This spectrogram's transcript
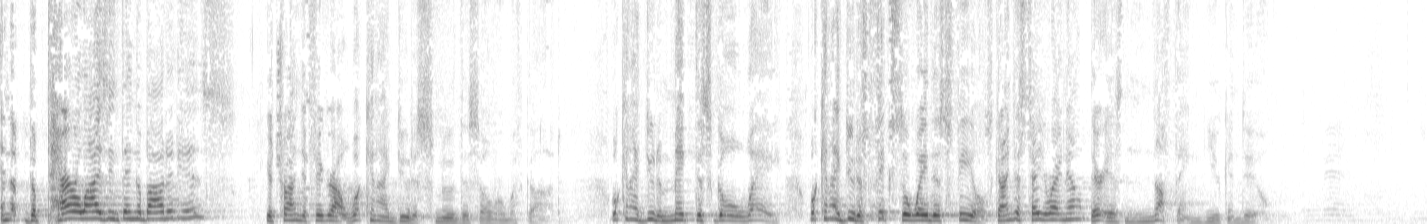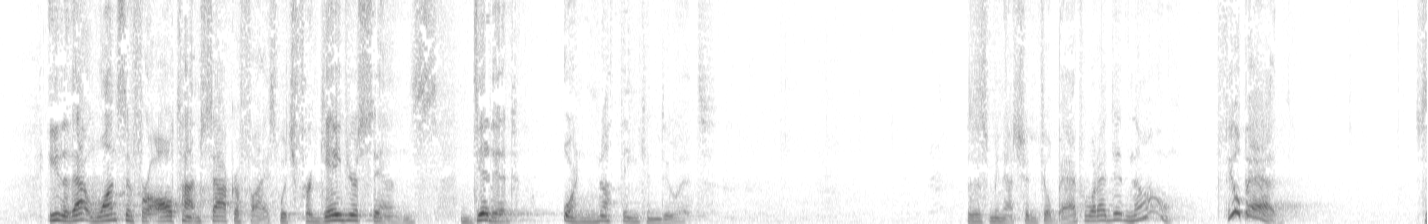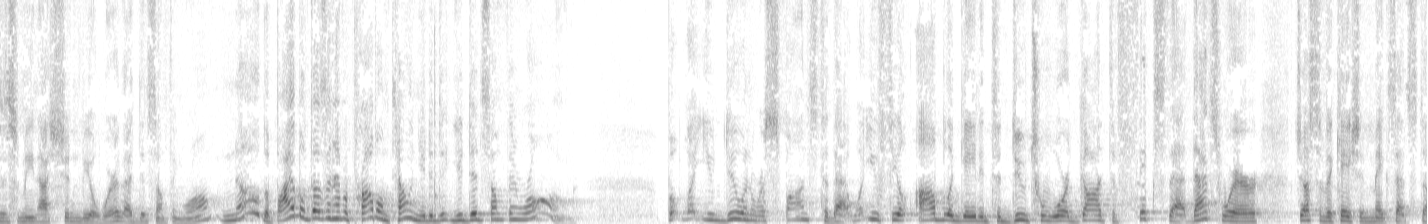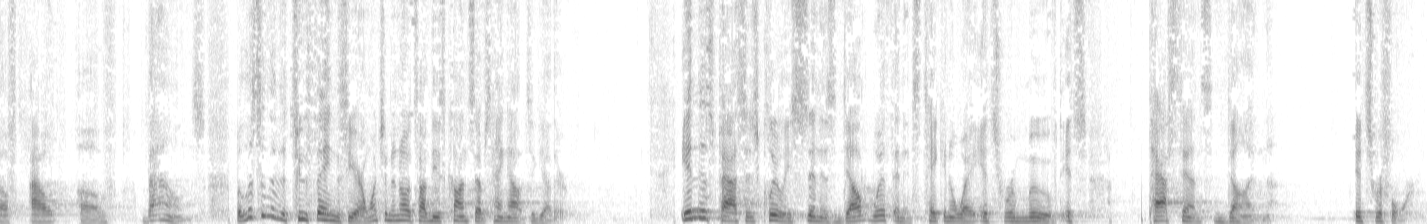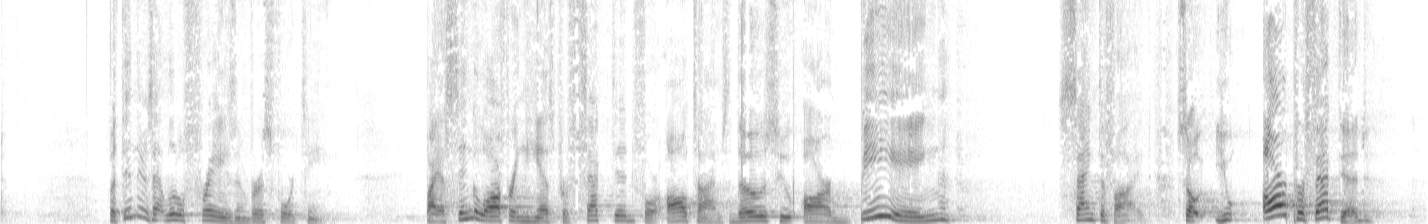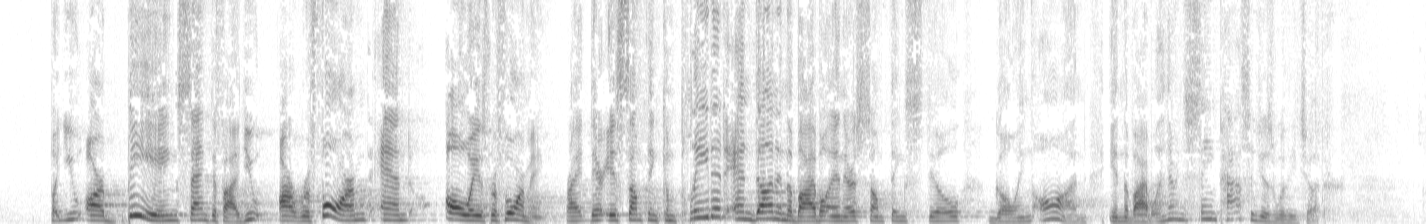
and the, the paralyzing thing about it is you're trying to figure out what can I do to smooth this over with God? What can I do to make this go away? What can I do to fix the way this feels? Can I just tell you right now? There is nothing you can do. Either that once and for all time sacrifice, which forgave your sins, did it, or nothing can do it. Does this mean I shouldn't feel bad for what I did? No. Feel bad. Does this mean I shouldn't be aware that I did something wrong? No, the Bible doesn't have a problem telling you that you did something wrong. But what you do in response to that, what you feel obligated to do toward God to fix that, that's where justification makes that stuff out of bounds. But listen to the two things here. I want you to notice how these concepts hang out together. In this passage, clearly sin is dealt with and it's taken away, it's removed, it's past tense done, it's reformed. But then there's that little phrase in verse 14 by a single offering, he has perfected for all times those who are being sanctified. So you are perfected but you are being sanctified. You are reformed and always reforming, right? There is something completed and done in the Bible, and there's something still going on in the Bible. And they're in the same passages with each other.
